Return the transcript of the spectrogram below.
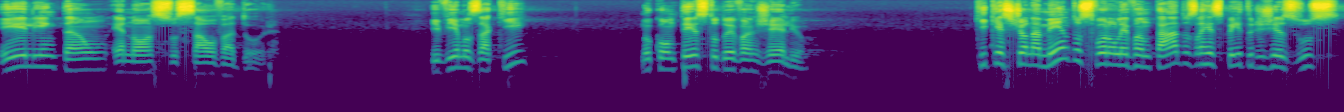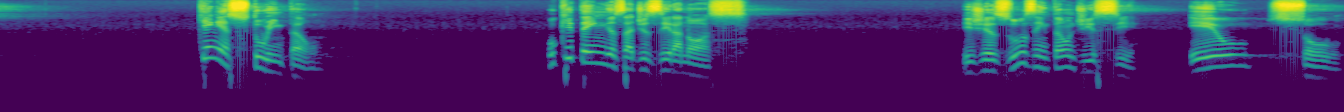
ele então é nosso Salvador. E vimos aqui, no contexto do Evangelho, que questionamentos foram levantados a respeito de Jesus. Quem és tu então? O que tens a dizer a nós? E Jesus então disse: Eu sou.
